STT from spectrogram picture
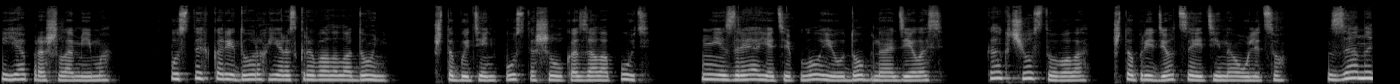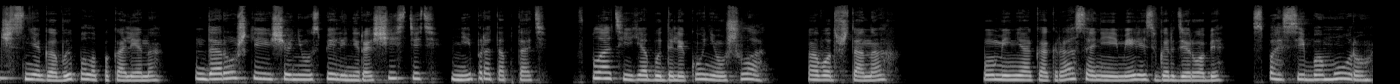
я прошла мимо. В пустых коридорах я раскрывала ладонь, чтобы тень пустоши указала путь. Не зря я тепло и удобно оделась. Как чувствовала, что придется идти на улицу. За ночь снега выпало по колено. Дорожки еще не успели ни расчистить, ни протоптать. В платье я бы далеко не ушла, а вот в штанах у меня как раз они имелись в гардеробе. Спасибо Мору,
